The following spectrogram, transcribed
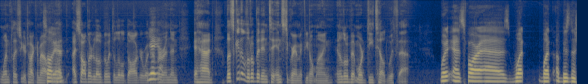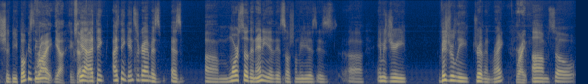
one place that you're talking about. Yard. had- I saw their logo with the little dog or whatever, yeah. and then it had. Let's get a little bit into Instagram if you don't mind, and a little bit more detailed with that. what as far as what what a business should be focusing on Right? Yeah. Exactly. yeah i think i think instagram is as um, more so than any of the social medias is uh, imagery visually driven right Right. Um, so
